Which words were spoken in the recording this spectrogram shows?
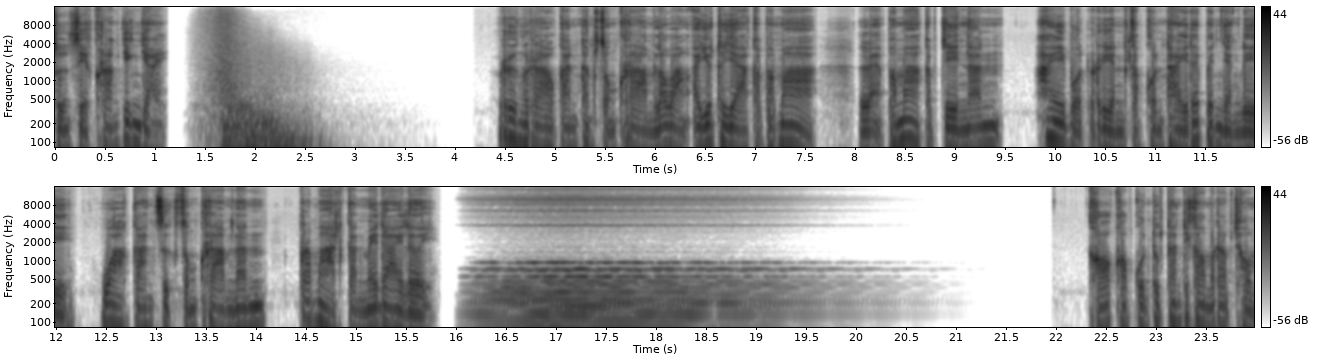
สูญเสียครั้งยิ่งใหญ่ เรื่องราวการทำสงครามระหว่างอายุทยากับพม่า และพม่ากับจีนนั้น ให้บทเรียนกับคนไทยได้เป็นอย่างดี ว่าการศึกสงครามนั้นประมาทกันไม่ได้เลย ขอขอบคุณทุกท่านที่เข้ามารับชม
